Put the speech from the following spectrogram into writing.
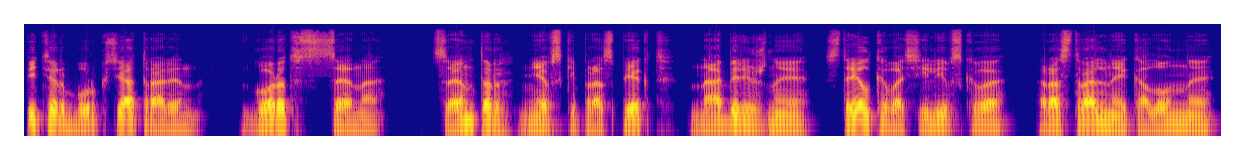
Петербург театрален, город-сцена, центр, Невский проспект, набережные, Стрелка Васильевского, растральные колонны,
